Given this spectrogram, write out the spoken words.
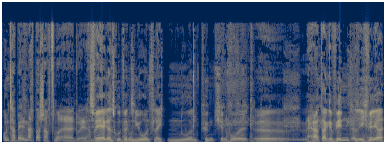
Und Tabellennachbarschaftsduell äh, Es wäre ja ganz gut, wenn Union vielleicht nur ein Pünktchen holt, äh, Hertha gewinnt. Also ich will ja,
